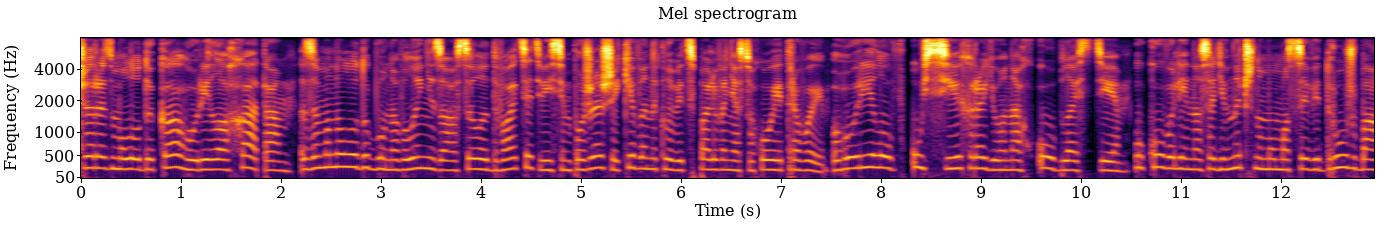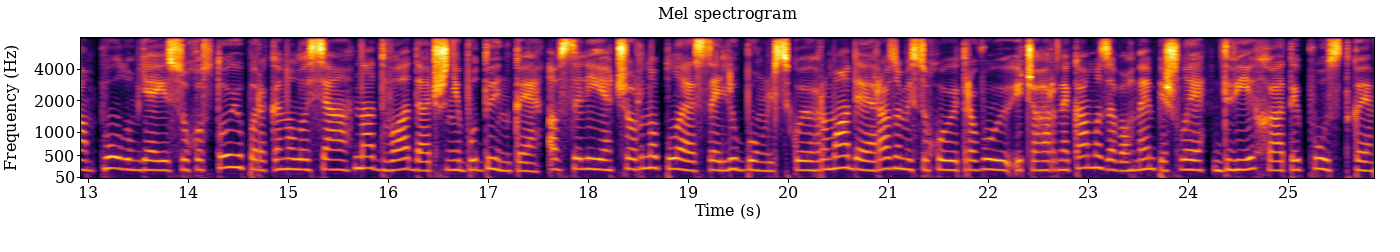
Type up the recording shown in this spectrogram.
Через молодика горіла хата. За минулу добу на Волині загасили 28 пожеж, які виникли від спалювання сухої трави. Горіло в усіх районах області. У Ковалі на садівничному масиві Дружба полум'я із сухостою перекинулося на два дачні будинки. А в селі Чорноплеси Любомльської громади разом із сухою травою і чагарниками за вогнем пішли дві хати пустки.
